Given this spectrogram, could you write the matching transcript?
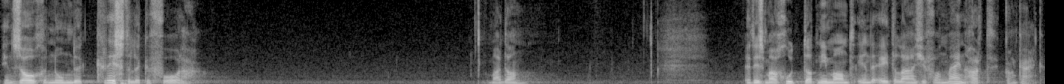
in zogenoemde christelijke fora. Maar dan, het is maar goed dat niemand in de etalage van mijn hart kan kijken.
